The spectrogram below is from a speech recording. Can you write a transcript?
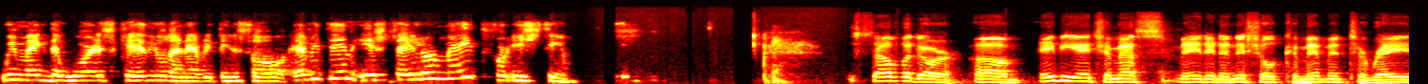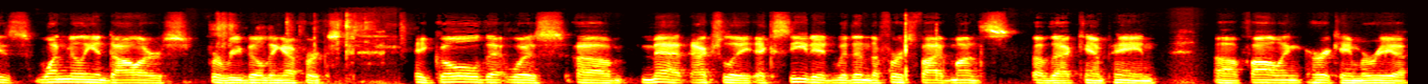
we make the work schedule and everything. So everything is tailor made for each team. Salvador, um, ABHMS made an initial commitment to raise $1 million for rebuilding efforts. a goal that was um, met, actually exceeded within the first five months of that campaign uh, following Hurricane Maria.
